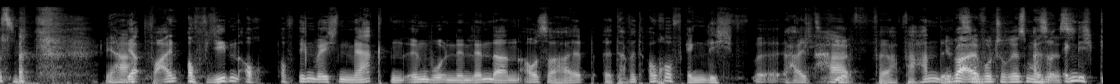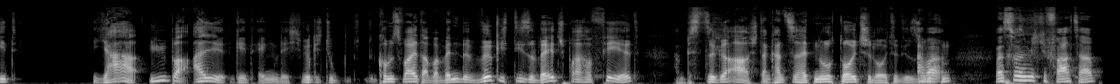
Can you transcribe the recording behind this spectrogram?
ja, Ja, vor allem auf jeden, auch auf irgendwelchen Märkten irgendwo in den Ländern außerhalb, äh, da wird auch auf Englisch äh, halt Klar. hier ver, verhandelt. überall, so. wo Tourismus Also ist. Englisch geht, ja, überall geht Englisch. Wirklich, du, du kommst weiter. Aber wenn dir wirklich diese Weltsprache fehlt, dann bist du gearscht. Dann kannst du halt nur noch deutsche Leute dir suchen. Aber weißt du, was ich mich gefragt habe?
